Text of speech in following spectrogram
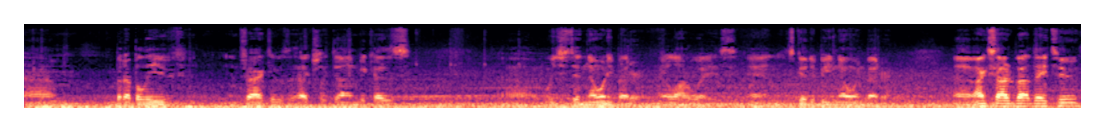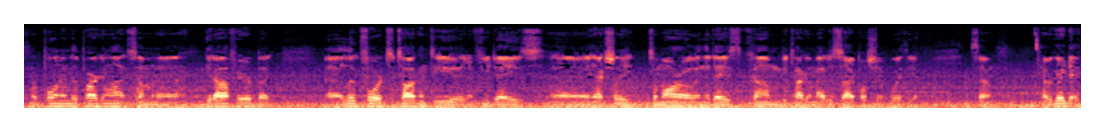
Um, but I believe in fact, it was actually done because uh, we just didn't know any better in a lot of ways, and it's good to be knowing better. Uh, I'm excited about day two. We're pulling into the parking lot, so I'm going to get off here, but uh, look forward to talking to you in a few days. Uh, and actually, tomorrow and the days to come, be talking about discipleship with you. So, have a great day.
